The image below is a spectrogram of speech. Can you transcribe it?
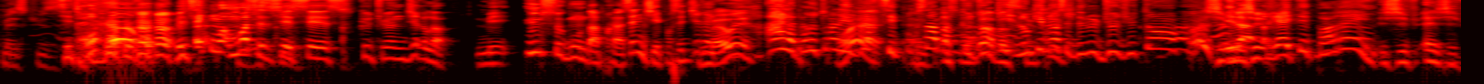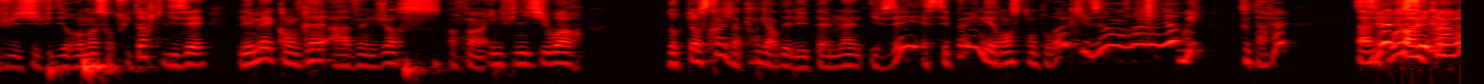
Je m'excuse. C'est trop fort Mais tu sais que moi, moi c'est- ce que tu viens de dire là. Mais une seconde après la scène, j'y ai pensé direct. Bah oui. Ah, la période est verte, c'est pour ça. Parce que Loki, truc- c'est devenu le dieu du temps. Ouais, j'ai Et la j'ai- réalité, pareil. J'ai vu, eh, j'ai vu, j'ai vu des romans sur Twitter qui disaient les mecs en vrai à Avengers, enfin Infinity War, Doctor Strange a qu'à regarder les timelines, il faisait, c'est pas une errance temporelle qu'il faisait en vrai Oui, tout à fait. C'est quand- possible, quand- hein?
